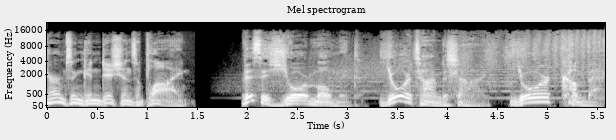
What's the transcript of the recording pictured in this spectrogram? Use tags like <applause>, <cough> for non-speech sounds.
Terms and conditions apply. This is your moment, your time to shine, your comeback.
